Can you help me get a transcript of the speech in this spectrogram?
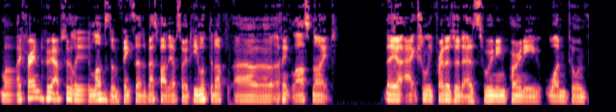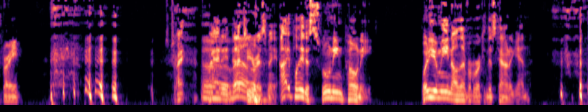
my friend who absolutely loves them thinks they're the best part of the episode. He looked it up, uh, I think last night. They are actually credited as Swooning Pony 1, 2, and 3. Try, try adding that to your resume. I played a swooning pony. What do you mean I'll never work in this town again?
